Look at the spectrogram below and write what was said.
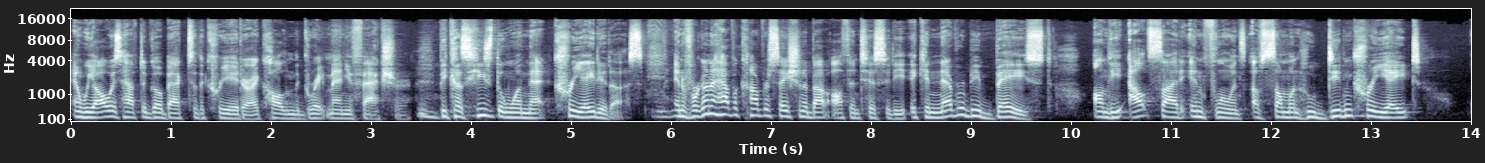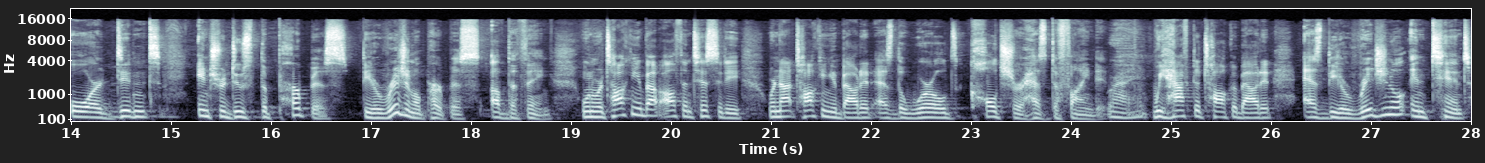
and we always have to go back to the creator. I call him the great manufacturer mm-hmm. because he's the one that created us. Mm-hmm. And if we're going to have a conversation about authenticity, it can never be based on the outside influence of someone who didn't create or didn't introduce the purpose, the original purpose of the thing. When we're talking about authenticity, we're not talking about it as the world's culture has defined it. Right. We have to talk about it as the original intent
